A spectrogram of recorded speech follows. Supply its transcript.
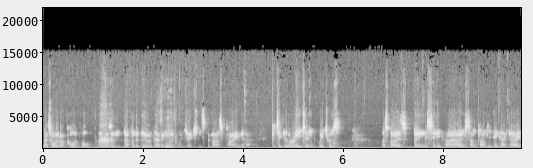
that's what I got caught for. It wasn't nothing to do with having local injections to mask pain in a particular region, which was, I suppose, being the cynic I am. Sometimes you think, okay,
